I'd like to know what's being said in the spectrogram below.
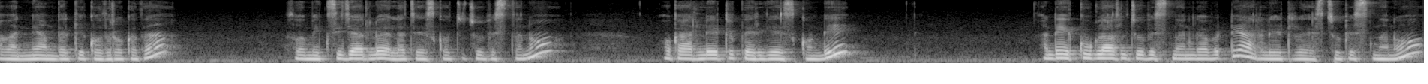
అవన్నీ అందరికీ కుదరవు కదా. సో మిక్సీ జార్లో ఎలా చేసుకోవచ్చో చూపిస్తాను. ఒక అర లీటర్ పెరుగు వేసుకోండి. అంటే ఎక్కువ గ్లాసులు చూపిస్తున్నాను కాబట్టి అర లీటర్ వేసి చూపిస్తున్నాను.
